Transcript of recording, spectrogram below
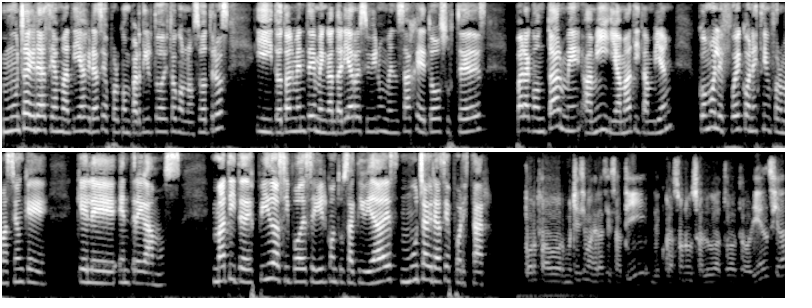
Muchas gracias, Matías. Gracias por compartir todo esto con nosotros y totalmente me encantaría recibir un mensaje de todos ustedes para contarme a mí y a Mati también cómo le fue con esta información que, que le entregamos. Mati, te despido, así podés seguir con tus actividades. Muchas gracias por estar. Por favor, muchísimas gracias a ti. De corazón un saludo a toda tu audiencia.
